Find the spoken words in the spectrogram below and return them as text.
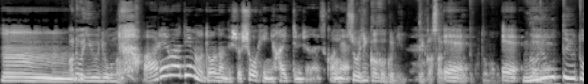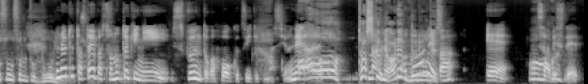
うーん。あれは有料なの？あれはでもどうなんでしょう商品に入ってるんじゃないですかねあ。商品価格に転嫁されてるってことなのかな、ええええ無料って言うとそうするとどういうそれと例えばその時にスプーンとかフォークついてきますよね。あれああ、確かにあれは無料ですね。まあ断ればええ、サービスで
